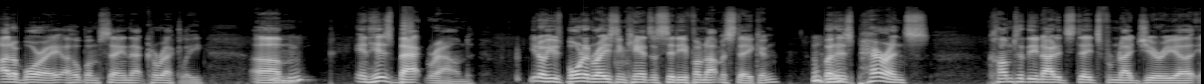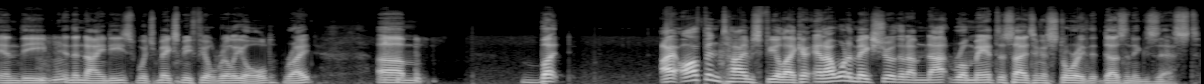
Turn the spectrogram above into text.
Adebawore. I hope I'm saying that correctly. Um, mm-hmm. In his background, you know, he was born and raised in Kansas City, if I'm not mistaken, mm-hmm. but his parents come to the United States from Nigeria in the mm-hmm. in the 90s, which makes me feel really old, right? Um, but I oftentimes feel like, and I want to make sure that I'm not romanticizing a story that doesn't exist,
